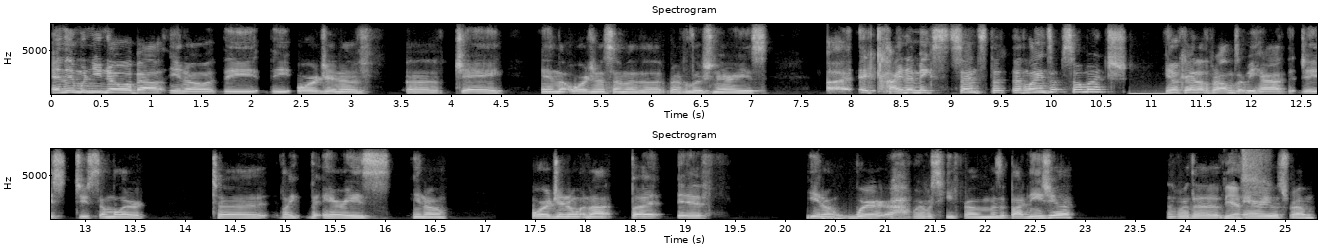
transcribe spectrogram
and then when you know about you know the the origin of of Jay and the origin of some of the revolutionaries, uh, it kind of makes sense that it lines up so much. You know, kind of the problems that we had that Jay's too similar to like the Ares, you know, origin and whatnot. But if you know where where was he from? Was it Bodnesia? That's where the Yes. area was from.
